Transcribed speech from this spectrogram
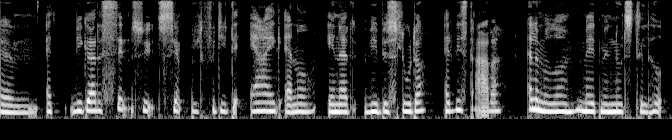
Øhm, at vi gør det sindssygt simpelt, fordi det er ikke andet, end at vi beslutter, at vi starter alle møder med et minut stillhed –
